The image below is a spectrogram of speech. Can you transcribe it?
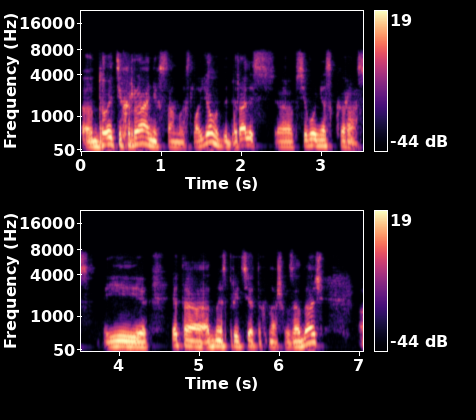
э, до этих ранних самых слоев добирались э, всего несколько раз. И это одна из приоритетных наших задач э,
